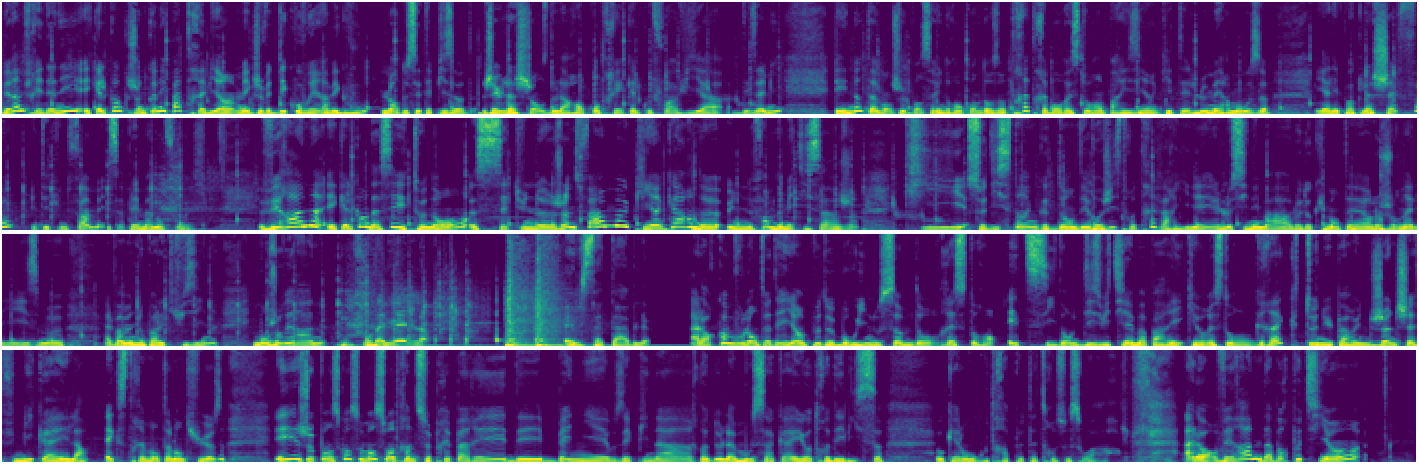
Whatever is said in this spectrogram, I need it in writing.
Véran Frediani est quelqu'un que je ne connais pas très bien, mais que je vais découvrir avec vous lors de cet épisode. J'ai eu la chance de la rencontrer quelquefois via des amis, et notamment je pense à une rencontre dans un très très bon restaurant parisien qui était le Mermoz. Et à l'époque, la chef était une femme et s'appelait Manon Fleury. Véran est quelqu'un d'assez étonnant. C'est une jeune femme qui incarne une forme de métissage qui se distingue dans des registres très variés, le cinéma, le documentaire, le journalisme. Elle va même nous parler de cuisine. Bonjour Véran. Bonjour Daniel. Elle s'attable. Alors, comme vous l'entendez, il y a un peu de bruit. Nous sommes dans le restaurant Etsy dans le 18e à Paris, qui est un restaurant grec tenu par une jeune chef Michaela, extrêmement talentueuse. Et je pense qu'en ce moment, sont en train de se préparer des beignets aux épinards, de la moussaka et autres délices auxquels on goûtera peut-être ce soir. Alors, Véran, d'abord petit 1,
